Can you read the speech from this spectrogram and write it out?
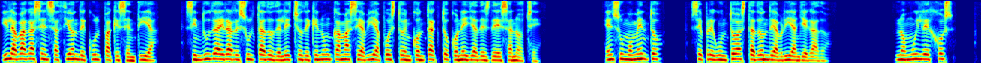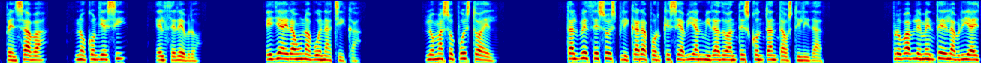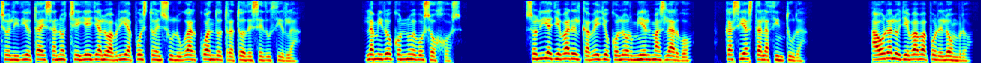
Y la vaga sensación de culpa que sentía, sin duda era resultado del hecho de que nunca más se había puesto en contacto con ella desde esa noche. En su momento, se preguntó hasta dónde habrían llegado. No muy lejos, pensaba, no con Jessie, el cerebro. Ella era una buena chica. Lo más opuesto a él. Tal vez eso explicara por qué se habían mirado antes con tanta hostilidad. Probablemente él habría hecho el idiota esa noche y ella lo habría puesto en su lugar cuando trató de seducirla. La miró con nuevos ojos. Solía llevar el cabello color miel más largo, casi hasta la cintura. Ahora lo llevaba por el hombro.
